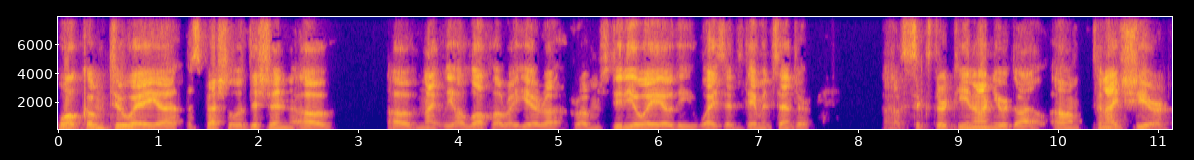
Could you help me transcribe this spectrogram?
Welcome to a, uh, a special edition of of Nightly Halacha right here uh, from Studio A of the Weiss Entertainment Center, uh, six thirteen on your dial. Um, tonight's shir,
